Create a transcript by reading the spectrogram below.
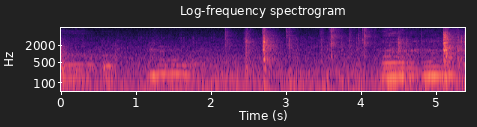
ooh, ooh, ooh.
